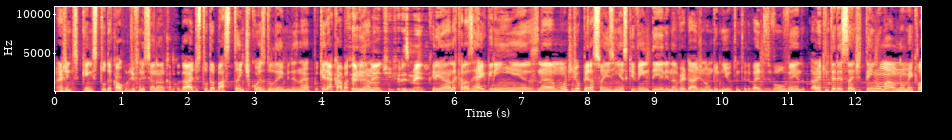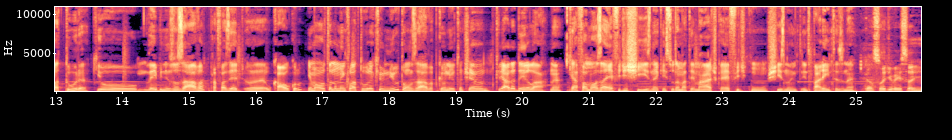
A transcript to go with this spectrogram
A gente, quem estuda cálculo diferencial na faculdade, estuda bastante coisa do Leibniz, né? Porque ele acaba criando Infelizmente, infelizmente. criando aquelas regrinhas, né? Um monte de operaçõezinhas que vem dele, na verdade, não do Newton. Então ele vai desenvolvendo. Olha que interessante, tem uma nomenclatura que o Leibniz usava pra fazer eh, o cálculo e uma outra nomenclatura que o Newton usava, porque o Newton tinha criado a dele lá, né? Que é a famosa F de X, né? Quem estuda matemática, F de, com X no, entre parênteses, né? Cansou de ver isso aí.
